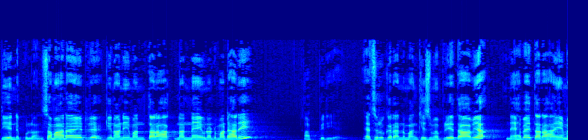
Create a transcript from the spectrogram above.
තියෙන්ට පුළුවන් සමාරයට කින අනේමන් තරහක් නන්න එවනට මට හරි අපිරියයි. ඇසුරු කරන්න මං කිසිම ප්‍රියතාවයක් නැහැබැයි තරහයම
